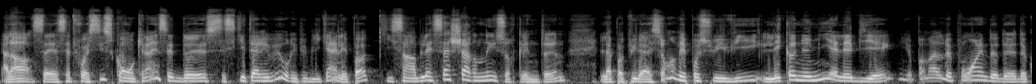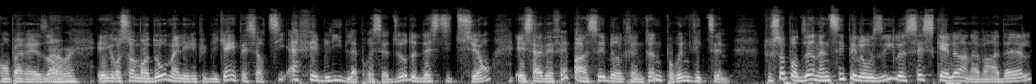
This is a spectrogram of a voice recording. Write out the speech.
Alors, cette fois-ci, ce qu'on craint, c'est de c'est ce qui est arrivé aux républicains à l'époque, qui semblaient s'acharner sur Clinton. La population n'avait pas suivi, l'économie allait bien. Il y a pas mal de points de, de, de comparaison. Ah oui. Et grosso modo, ben, les républicains étaient sortis affaiblis de la procédure de destitution et ça avait fait passer Bill Clinton pour une victime. Tout ça pour dire, Nancy Pelosi, là, c'est ce qu'elle a en avant d'elle,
